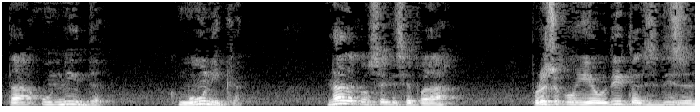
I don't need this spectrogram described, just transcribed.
Está unida, como única. Nada consegue separar. Por isso com Yehuditas diz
